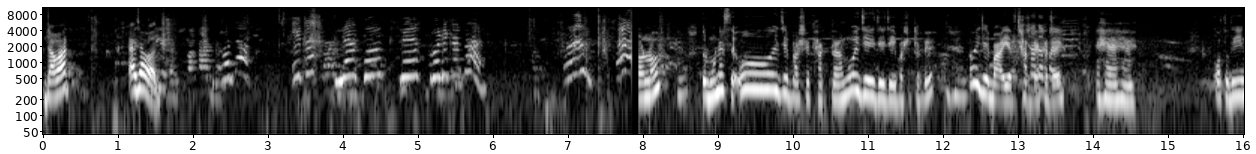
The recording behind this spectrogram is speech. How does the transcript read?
যাওয়াত যাওয়াত স্বর্ণ তোর মনে আছে? ওই যে বাসায় থাকতাম ওই যে যে যে বাসাটাতে ওই যে বাড়ি ছাদ দেখা যায়। হ্যাঁ হ্যাঁ। কতদিন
